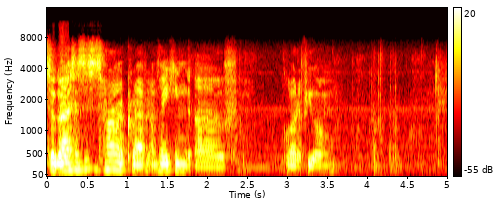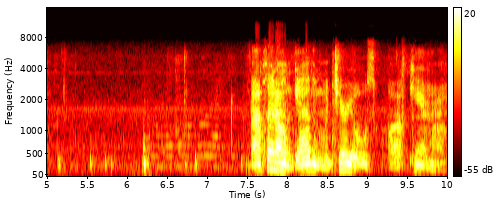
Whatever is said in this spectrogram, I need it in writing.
So guys, since this is Hermitcraft, I'm thinking of quite a few of them. I plan on gathering materials off camera.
